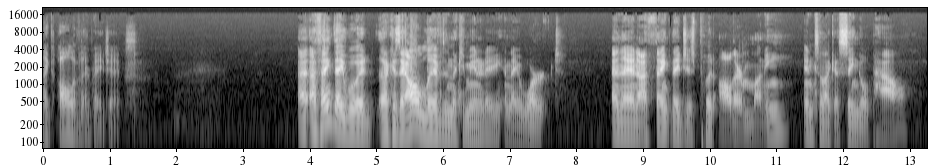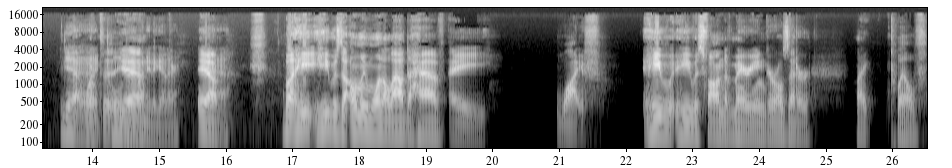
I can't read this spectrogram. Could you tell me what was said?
like all of their paychecks? I, I think they would uh, because they all lived in the community and they worked, and then I think they just put all their money into like a single pal. Yeah, That they went to- pulled yeah. their money together. Yeah. but he he was the only one allowed to have a wife. He he was fond of marrying girls that are like twelve,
